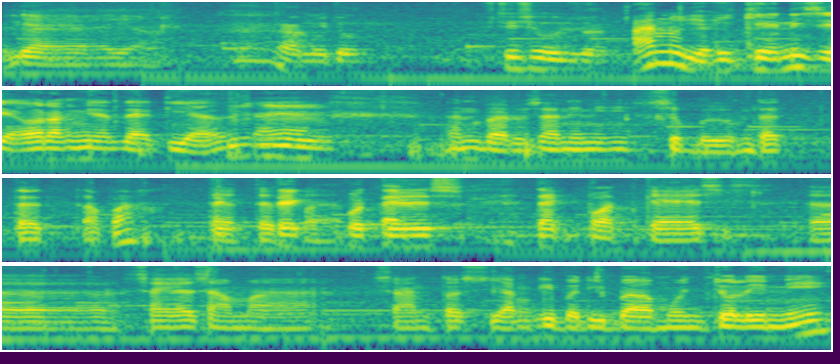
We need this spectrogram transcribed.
iya iya iya Kamu itu anu ya higienis ya orangnya tadi ya. Hmm. kan barusan ini sebelum tet, tet apa? Tek tet- tek podcast. tag podcast. Eh, saya sama Santos yang tiba-tiba muncul ini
